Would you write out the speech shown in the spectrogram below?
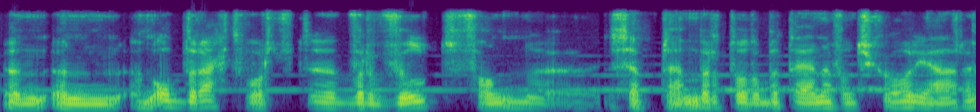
een, een, een opdracht wordt uh, vervuld van uh, september tot op het einde van het schooljaar. Hè.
